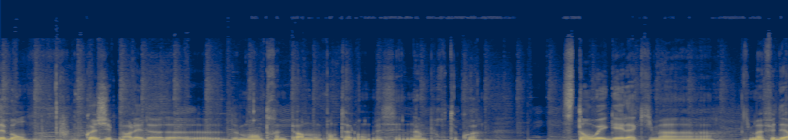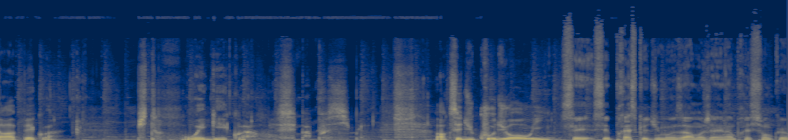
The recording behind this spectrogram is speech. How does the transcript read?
C'est bon. Pourquoi j'ai parlé de, moi en train de perdre mon pantalon Mais c'est n'importe quoi. C'est ton Wege là qui m'a qui m'a fait déraper quoi. Putain, Wege quoi. C'est pas possible. Alors que c'est du coup duro, oui. C'est presque du Mozart. Moi j'avais l'impression que,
